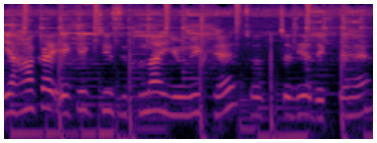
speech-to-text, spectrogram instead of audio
यहाँ का एक एक चीज़ इतना यूनिक है तो चलिए देखते हैं।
